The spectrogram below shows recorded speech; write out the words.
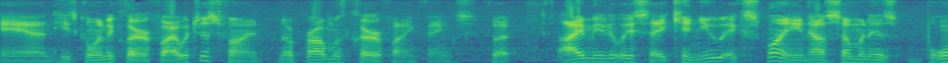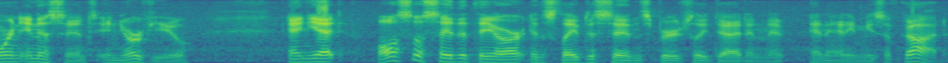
and he's going to clarify, which is fine. No problem with clarifying things. But I immediately say, Can you explain how someone is born innocent, in your view, and yet also say that they are enslaved to sin, spiritually dead, and, and enemies of God?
